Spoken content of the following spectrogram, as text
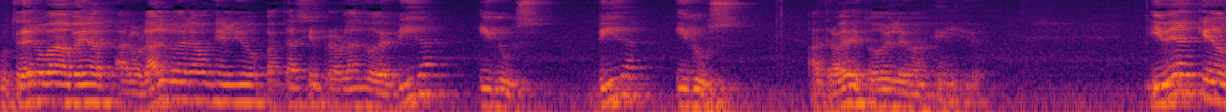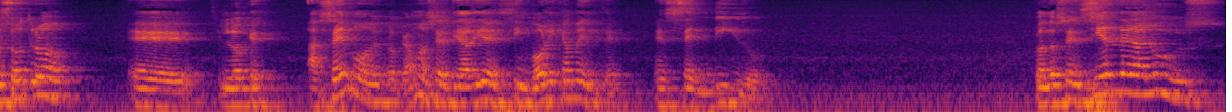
ustedes lo van a ver a, lo largo del Evangelio, va a estar siempre hablando de vida y luz. Vida y luz. A través de todo el Evangelio. Y vean que nosotros eh, lo que hacemos, lo que vamos a hacer día a día es simbólicamente encendido. Cuando se enciende la luz,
